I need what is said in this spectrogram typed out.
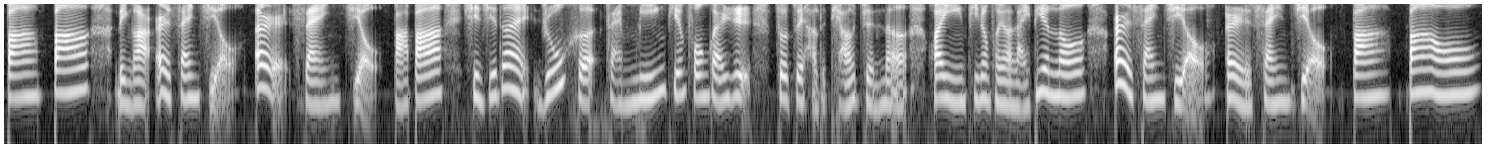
八八零二二三九二三九八八。现阶段如何在明天封关日做最好的调整呢？欢迎听众朋友来电喽，二三九二三九八八哦。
